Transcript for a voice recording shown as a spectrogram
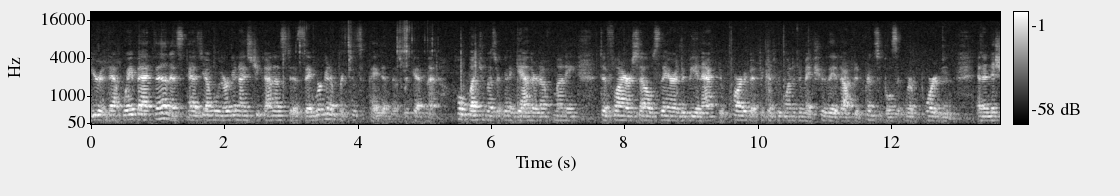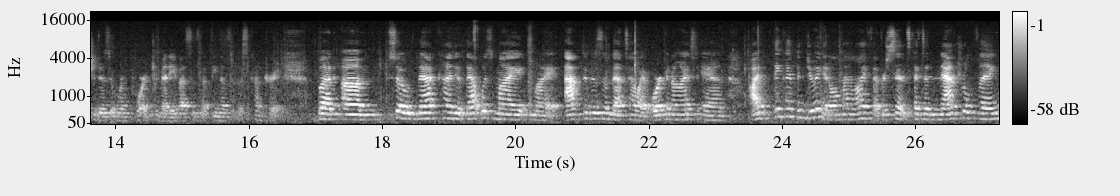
Year, that way back then, as, as young, we organized Chicanas to say, we're gonna participate in this. We're getting. A whole bunch of us are gonna gather enough money to fly ourselves there and to be an active part of it because we wanted to make sure they adopted principles that were important and initiatives that were important to many of us as Latinas in this country. But, um, so that kind of, that was my, my activism, that's how I organized, and I think I've been doing it all my life ever since. It's a natural thing,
